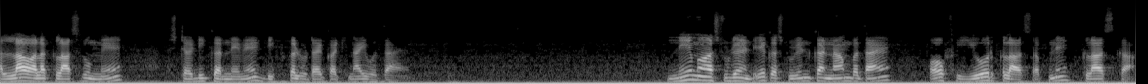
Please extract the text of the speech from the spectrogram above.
हल्ला वाला क्लासरूम में स्टडी करने में डिफ़िकल्ट होता है, कठिनाई होता है। नेम आ स्टूडेंट एक स्टूडेंट का नाम बताएँ ऑफ़ योर क्लास अपने क्लास का।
